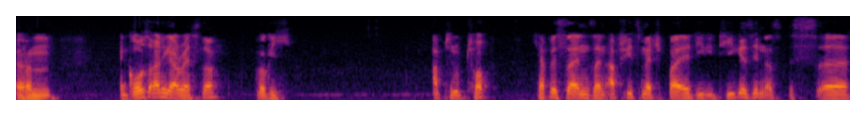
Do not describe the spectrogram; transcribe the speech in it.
Ähm, ein großartiger Wrestler, wirklich absolut top. Ich habe jetzt sein, sein Abschiedsmatch bei DDT gesehen, das ist, äh,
